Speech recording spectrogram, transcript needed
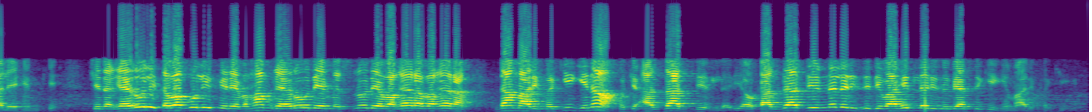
علیهم کې چې د غیرو لتوغلی فی الابهام غیرو د مثلو د وغیرہ وغیرہ دا معرفه کیږي نه خو چې ازداد ډیر لري او که ازداد ډیر نه لري زیدي واحد لري نو بیا څه کیږي معرفه کیږي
